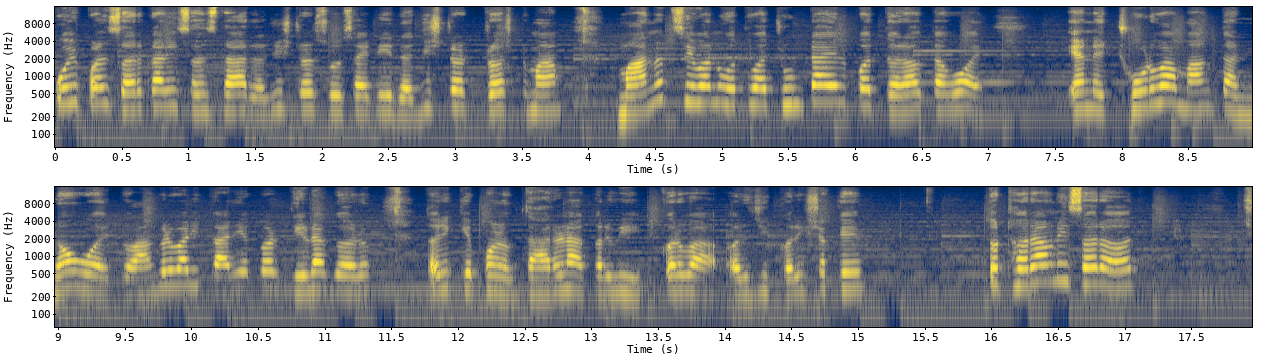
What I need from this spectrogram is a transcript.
કોઈ પણ સરકારી સંસ્થા, રજિસ્ટર્ડ સોસાયટી, રજિસ્ટર્ડ ટ્રસ્ટમાં માનદ સેવાનું અથવા ચૂંટાયેલ પદ ધરાવતા હોય એને છોડવા માંગતા ન હોય તો આંગણવાડી કાર્યકર તેડાગર તરીકે પણ ધારણા કરવી, કરવા અરજી કરી શકે. તો ઠરાવની શરત છ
